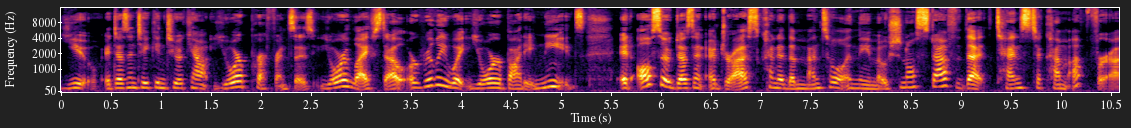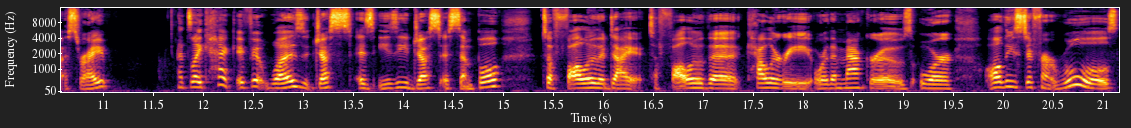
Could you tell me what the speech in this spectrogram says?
you. It doesn't take into account your preferences, your lifestyle, or really what your body needs. It also doesn't address kind of the mental and the emotional stuff that tends to come up for us, right? It's like, heck, if it was just as easy, just as simple to follow the diet, to follow the calorie or the macros or all these different rules,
